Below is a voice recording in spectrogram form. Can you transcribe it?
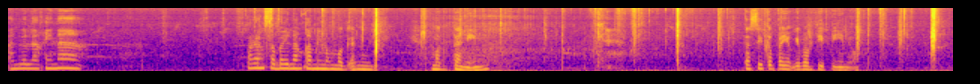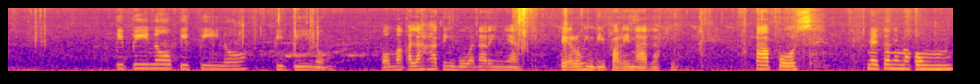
Ang lalaki na. Parang sabay lang kami nung mag ano, magtanim. Tapos ito pa yung ibang pipino. pipino, pipino, pipino. O makalahating buwan na rin yan. Pero hindi pa rin nalaki. Tapos, may tanim akong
